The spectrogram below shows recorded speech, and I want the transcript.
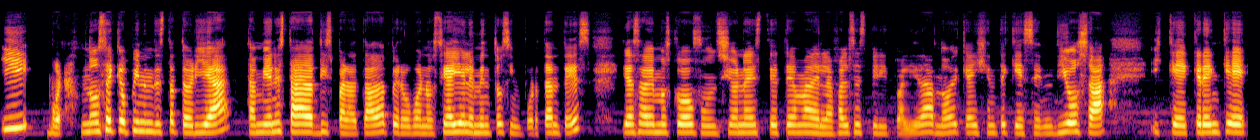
Y bueno, no sé qué opinen de esta teoría, también está disparatada, pero bueno, sí hay elementos importantes. Ya sabemos cómo funciona este tema de la falsa espiritualidad, ¿no? De que hay gente que es endiosa y que creen que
